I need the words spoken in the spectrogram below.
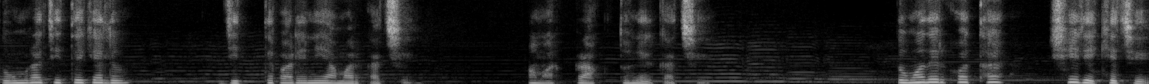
তোমরা জিতে গেলেও জিততে পারেনি আমার কাছে, আমার প্রাক্তনের কাছে। তোমাদের কথা সে রেখেছে।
